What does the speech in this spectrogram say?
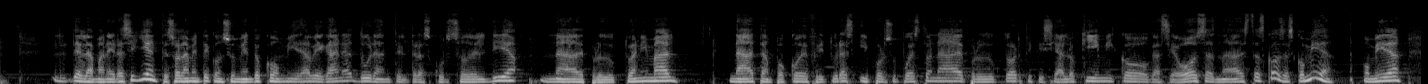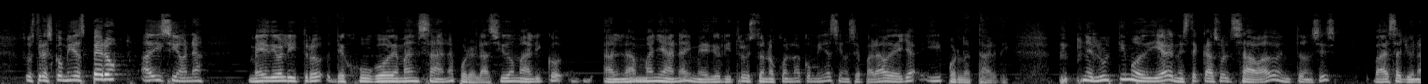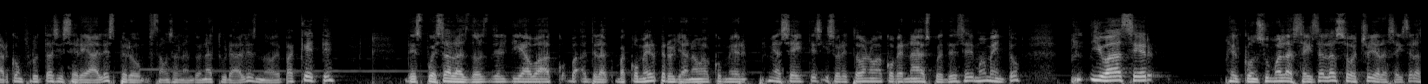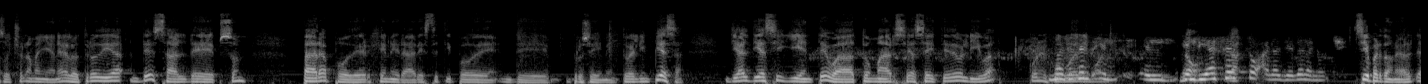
de la manera siguiente, solamente consumiendo comida vegana durante el transcurso del día, nada de producto animal, nada tampoco de frituras y por supuesto nada de producto artificial o químico o gaseosas, nada de estas cosas, comida, comida, sus tres comidas, pero adiciona medio litro de jugo de manzana por el ácido málico a la mañana y medio litro, esto no con la comida, sino separado de ella y por la tarde. El último día, en este caso el sábado, entonces va a desayunar con frutas y cereales, pero estamos hablando naturales, no de paquete Después a las 2 del día va a, comer, pero ya no va a comer aceites y sobre todo no va a comer nada después de ese momento. Y va a hacer el consumo a las 6 a las 8 y a las 6 a las 8 de la mañana del otro día de sal de Epson para poder generar este tipo de procedimiento de limpieza. Ya al día siguiente va a tomarse aceite de oliva no, el, día sexto a las 10 de la noche. Sí, perdón,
